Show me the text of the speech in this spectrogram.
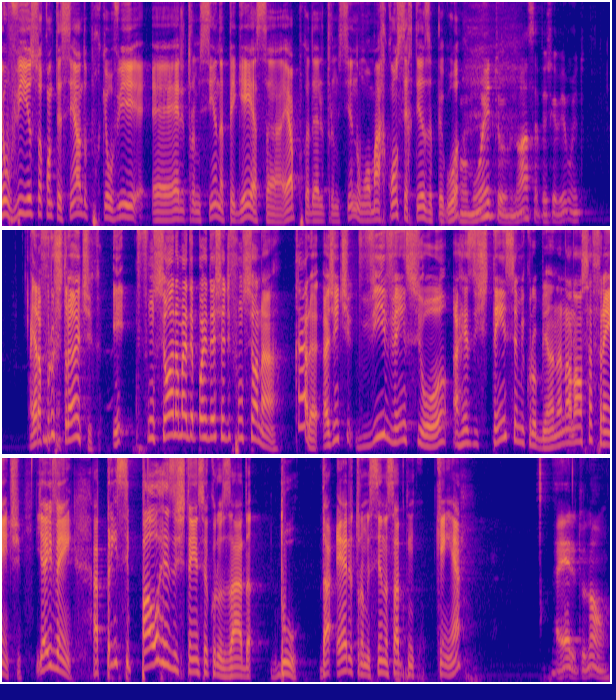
Eu vi isso acontecendo porque eu vi é, eritromicina, peguei essa época da eritromicina, o Omar com certeza pegou. Muito? Nossa, prescrevi muito. Era frustrante. E funciona, mas depois deixa de funcionar. Cara, a gente vivenciou a resistência microbiana na nossa frente. E aí vem a principal resistência cruzada do da eritromicina, sabe com quem é? A érito, não?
